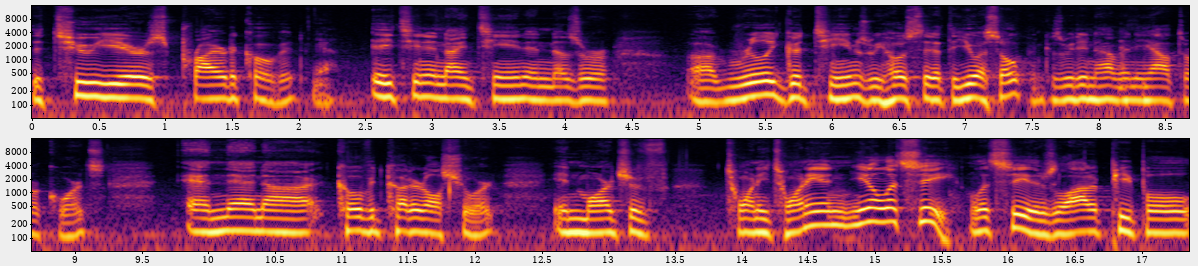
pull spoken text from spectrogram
the two years prior to COVID. Yeah. 18 and 19, and those were uh, really good teams. We hosted at the U.S. Open because we didn't have any outdoor courts, and then uh, COVID cut it all short in March of 2020. And you know, let's see, let's see. There's a lot of people.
